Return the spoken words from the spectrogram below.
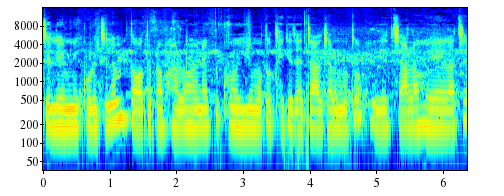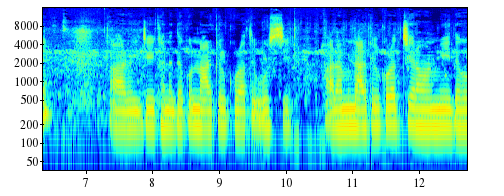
চেলে এমনি করেছিলাম, তো অতটা ভালো হয় না, একটু ইয়ে মতো থেকে যায়, চাল চাল মতো। এই যে চালা হয়ে গেছে। আর এই যে এখানে দেখো নারকেল কোড়াতে বসছে। আর আমি নারকেল কোড়াচ্ছি, আর আমার মেয়ে দেখো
